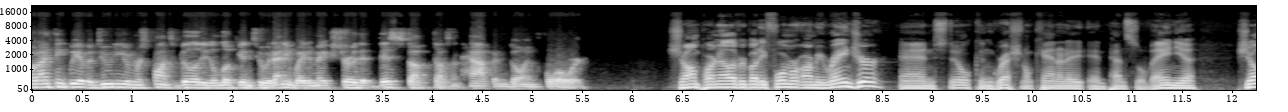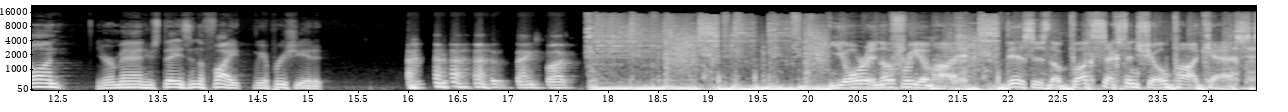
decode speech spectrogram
But I think we have a duty and responsibility to look into it anyway to make sure that this stuff doesn't happen going forward. Sean Parnell, everybody, former Army Ranger and still congressional candidate in Pennsylvania. Sean, you're a man who stays in the fight. We appreciate it. Thanks, Buck. You're in the Freedom Hut. This is the Buck Sexton Show podcast.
